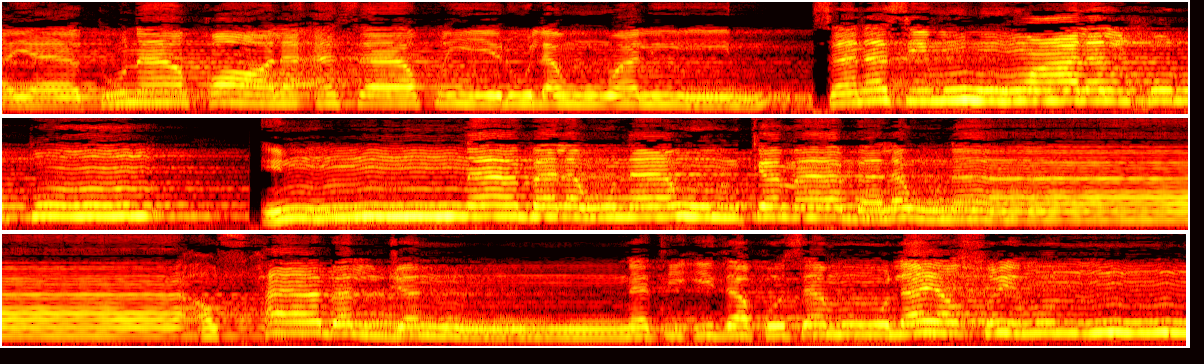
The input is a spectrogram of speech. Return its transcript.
آياتنا قال أساطير الأولين. سنسمه على الخرطوم. إنا بلوناهم كما بلونا أصحاب الجنة. إذا قسموا ليصرمنها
